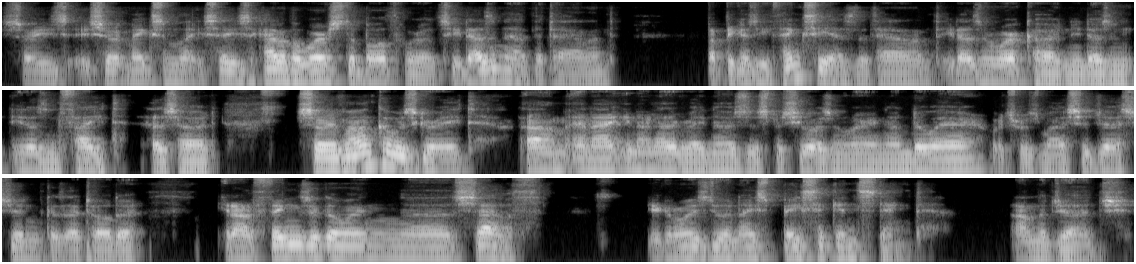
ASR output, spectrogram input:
So he's so it makes him like so he's kind of the worst of both worlds. He doesn't have the talent, but because he thinks he has the talent, he doesn't work hard and he doesn't he doesn't fight as hard. So Ivanka was great. Um, and I, you know, not everybody knows this, but she wasn't wearing underwear, which was my suggestion because I told her, you know, if things are going uh, south, you can always do a nice basic instinct on the judge.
